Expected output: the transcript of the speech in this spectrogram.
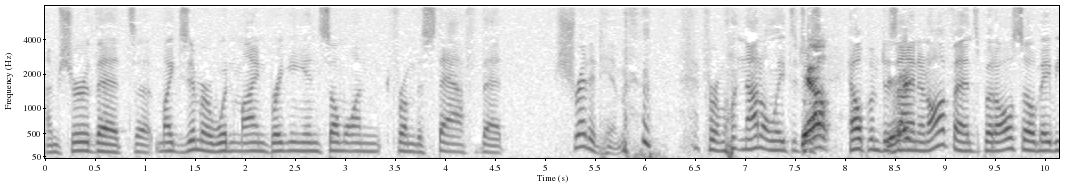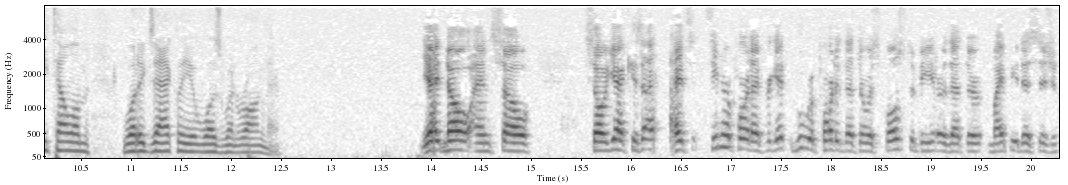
I'm sure that uh, Mike Zimmer wouldn't mind bringing in someone from the staff that shredded him. from not only to just Yeah. help him design an offense, but also maybe tell him what exactly it was went wrong there. Yeah, no, and so, so yeah, because I I'd seen a report. I forget who reported that there was supposed to be or that there might be a decision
